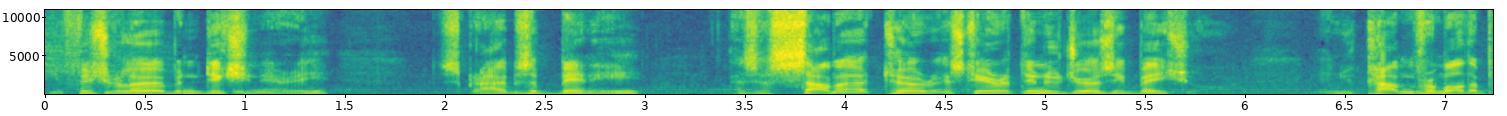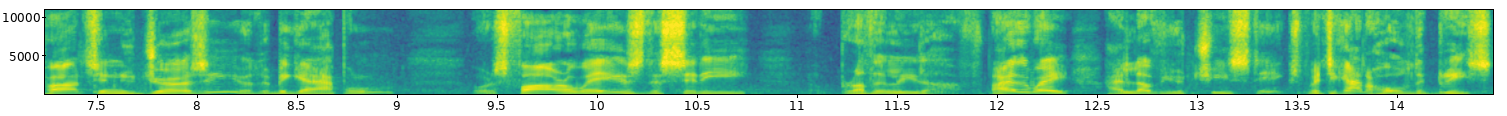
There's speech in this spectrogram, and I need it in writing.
The official urban dictionary describes a Benny as a summer tourist here at the New Jersey Bayshore. And you come from other parts in New Jersey or the Big Apple or as far away as the city brotherly love. By the way, I love your cheesesteaks, but you gotta hold the grease.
